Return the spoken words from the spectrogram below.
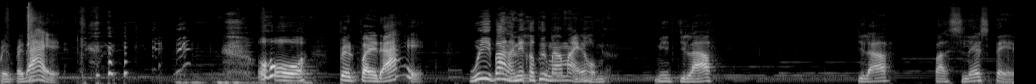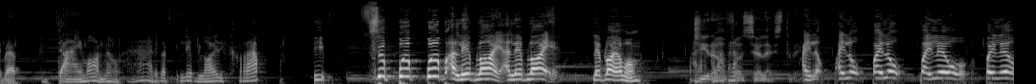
เป็นไปได้ โอ้โหเป็นไปได้อุ้ยบ้านหลังนี้เขาเพิ่งมาใหม่นะผม มีจิราฟจิราฟปาซิเลสเตแบบไดมอนด์นะผมอ่าเดี๋ยวก็เรียบร้อยดีครับปิ๊บซึบปึ๊บปึ๊บอะเรียบร้อยอะเรียบร้อย เรียบร้อยครับผม Giraffa celeste. ไปแล้วไปเร็วไปเร็วไปเร็วไปเร็ว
